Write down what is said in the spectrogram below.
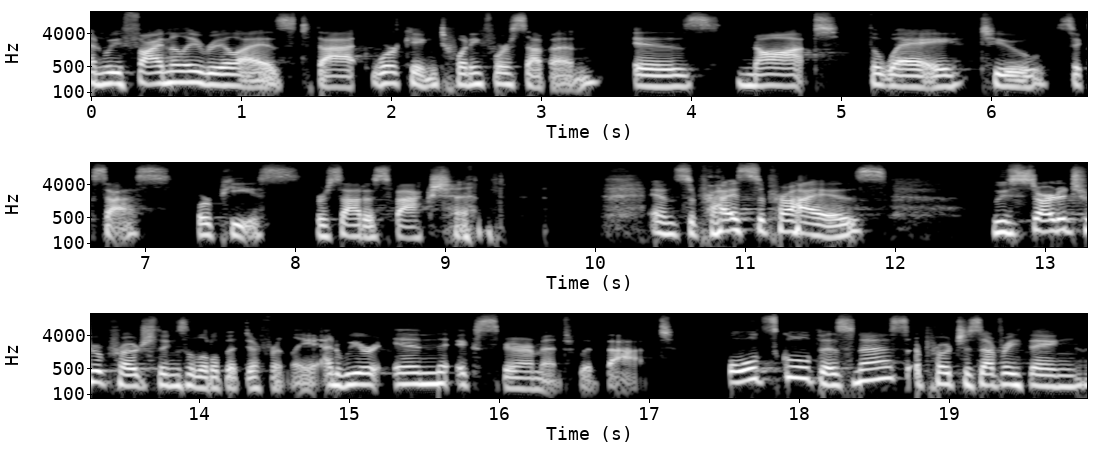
And we finally realized that working 24 7 is not the way to success or peace or satisfaction. and surprise, surprise, we've started to approach things a little bit differently. And we are in experiment with that old school business approaches everything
